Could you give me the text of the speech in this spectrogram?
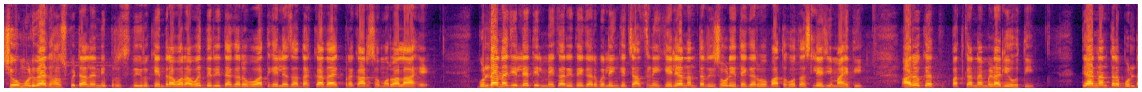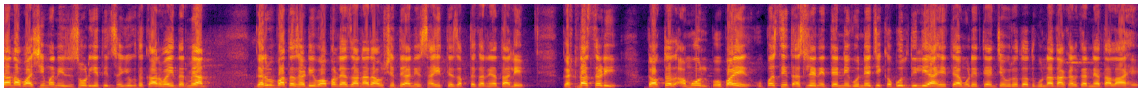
शिव मुडव्याध हॉस्पिटल आणि प्रसूतीगृह केंद्रावर अवैधरित्या गर्भपात केल्याचा धक्कादायक प्रकार समोर आला आहे. बुलढाणा जिल्ह्यातील मेकर येथे गर्भलिंग चाचणी केल्यानंतर रिसोड येथे गर्भपात होत असल्याची माहिती आरोग्य पथकांना मिळाली होती. त्यानंतर बुलढाणा वाशिम आणि रिसोड येथील संयुक्त कारवाई दरम्यान गर्भपातासाठी वापरल्या जाणाऱ्या औषधे आणि साहित्य जप्त करण्यात आले. घटनास्थळी डॉक्टर अमोल भोपाळे उपस्थित असल्याने त्यांनी गुन्ह्याची कबूल दिली आहे. त्यामुळे त्यांच्या विरोधात गुन्हा दाखल करण्यात आला आहे.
